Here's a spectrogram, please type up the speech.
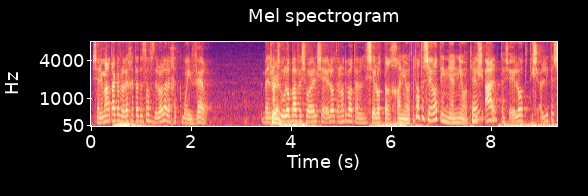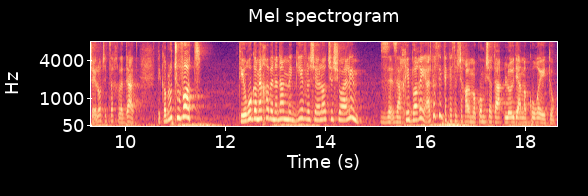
כשאני אומרת, אגב, ללכת עד הסוף, זה לא ללכת כמו עיוור. בן כן. אדם שהוא לא בא ושואל שאלות, אני לא מדברת על שאלות טרחניות, אני מדברת על שאלות ענייניות. כן. תשאל את השאלות, תשאלי את השאלות שצריך לדעת. תקבלו תשובות. תראו גם איך הבן אדם מגיב לשאלות ששואלים. זה, זה הכי בריא, אל תשים את הכסף שלך במקום שאתה לא יודע מה קורה איתו.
